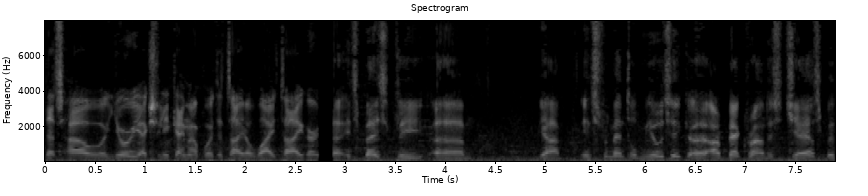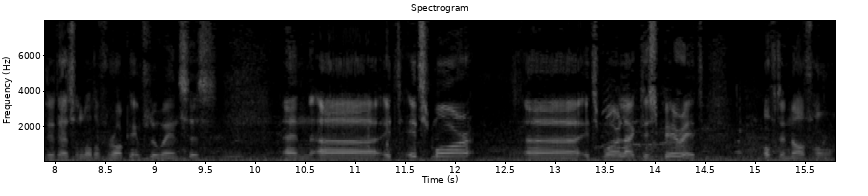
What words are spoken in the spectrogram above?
that's how Yuri actually came up with the title White Tiger. Uh, it's basically um, yeah, instrumental music. Uh, our background is jazz, but it has a lot of rock influences. And uh, it, it's, more, uh, it's more like the spirit of the novel.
